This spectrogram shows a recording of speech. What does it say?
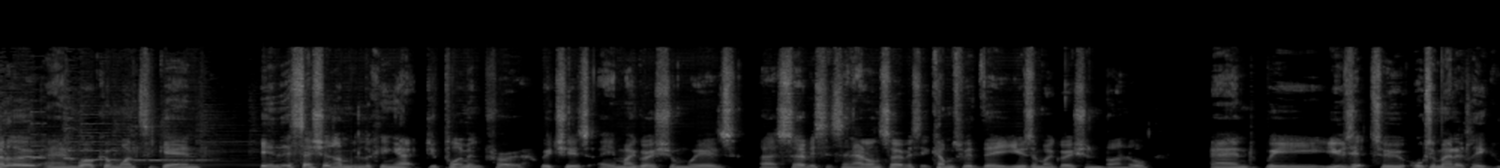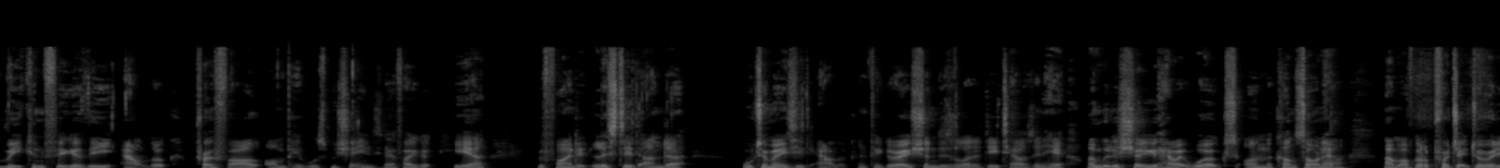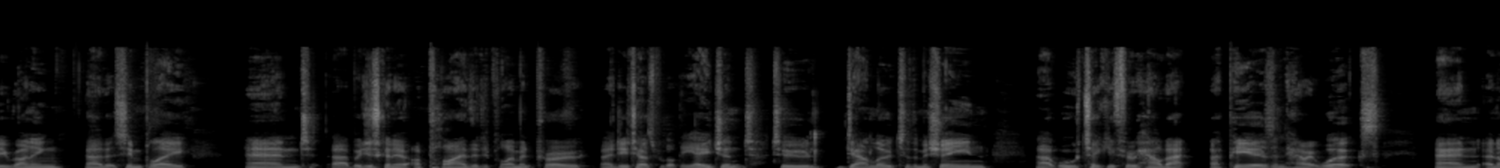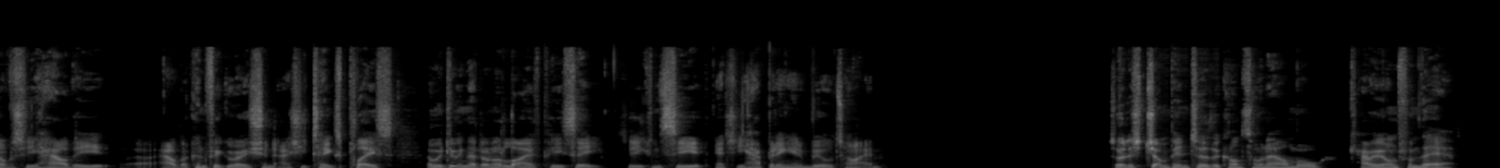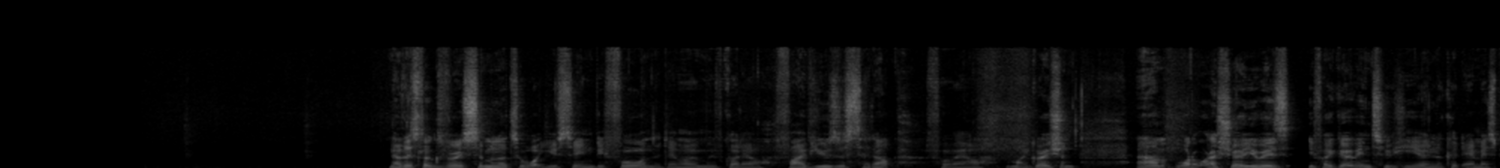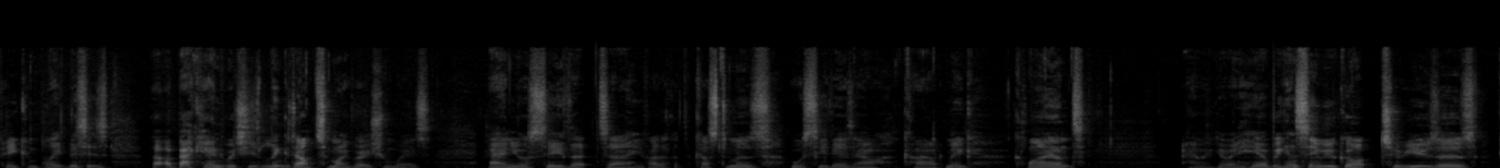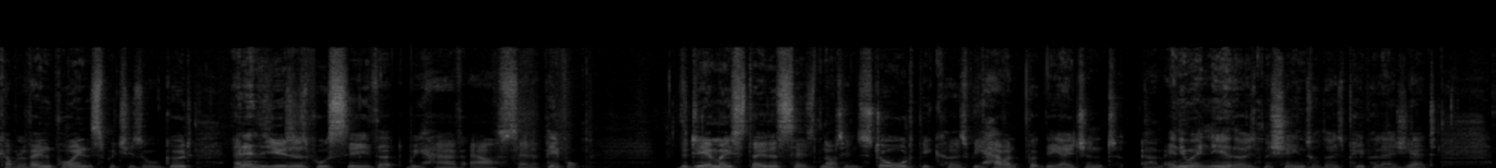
Hello and welcome once again. In this session, I'm looking at Deployment Pro, which is a MigrationWiz uh, service. It's an add-on service. It comes with the user migration bundle, and we use it to automatically reconfigure the Outlook profile on people's machines. Now, if I go here, you'll find it listed under automated Outlook configuration. There's a lot of details in here. I'm going to show you how it works on the console now. Um, I've got a project already running uh, that's in play and uh, we're just going to apply the deployment pro uh, details. We've got the agent to download to the machine. Uh, we'll take you through how that appears and how it works, and and obviously how the uh, Outlook configuration actually takes place. And we're doing that on a live PC, so you can see it actually happening in real time. So let's jump into the console now, and we'll carry on from there. Now this looks very similar to what you've seen before in the demo and we've got our five users set up for our migration. Um, what I want to show you is if I go into here and look at MSP Complete, this is a backend which is linked up to MigrationWiz. And you'll see that uh, if I look at the customers, we'll see there's our CloudMig client. And we go in here, we can see we've got two users, a couple of endpoints, which is all good. And in the users, we'll see that we have our set of people. The DMA status says not installed because we haven't put the agent um, anywhere near those machines or those people as yet.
